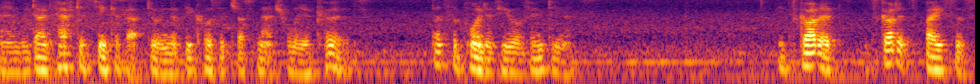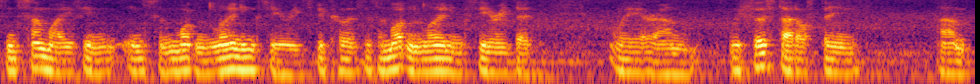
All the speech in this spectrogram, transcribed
and we don't have to think about doing it because it just naturally occurs. That's the point of view of emptiness. It's got it it's got its basis in some ways in, in some modern learning theories because there's a modern learning theory that where um, we first start off being um,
